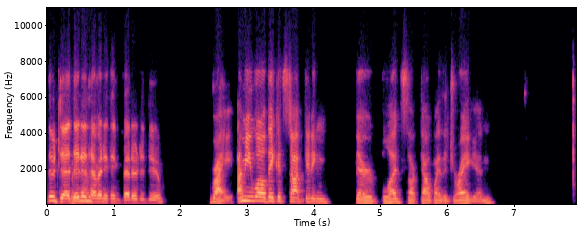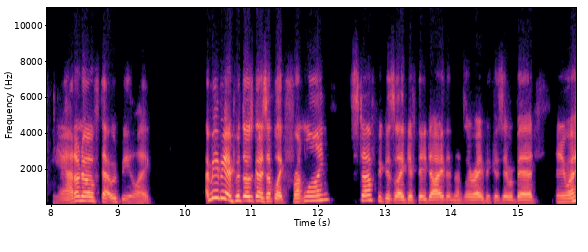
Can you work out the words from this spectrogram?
they're dead. but They didn't have anything better to do. right. I mean, well, they could stop getting their blood sucked out by the dragon. Yeah, I don't know if that would be like. I Maybe I put those guys up like frontline stuff because like if they die, then that's all right because they were bad anyway.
